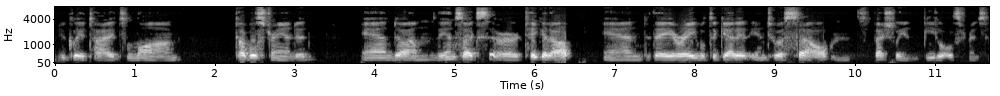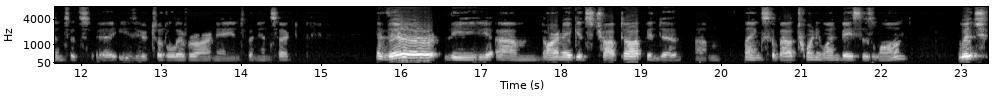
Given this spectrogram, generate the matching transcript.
nucleotides long, double stranded, and um, the insects are take it up and they are able to get it into a cell, and especially in beetles, for instance, it's uh, easier to deliver RNA into an insect. And there, the um, RNA gets chopped up into um, lengths about 21 bases long, which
